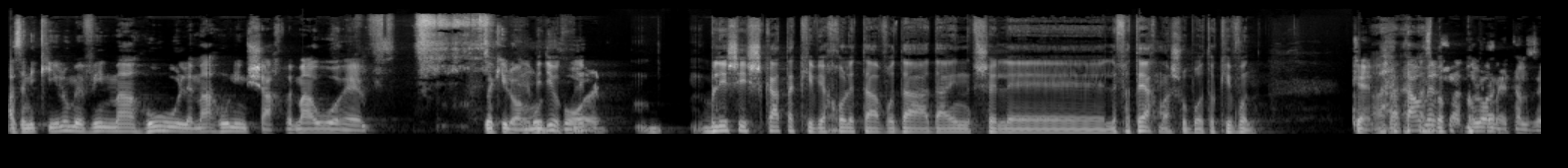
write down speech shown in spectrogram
אז אני כאילו מבין מה הוא, למה הוא נמשך ומה הוא אוהב. זה כאילו עמוד בורד. בלי שהשקעת כביכול את העבודה עדיין של אה, לפתח משהו באותו כיוון. כן, ואתה אומר שאתה לא מת על זה.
